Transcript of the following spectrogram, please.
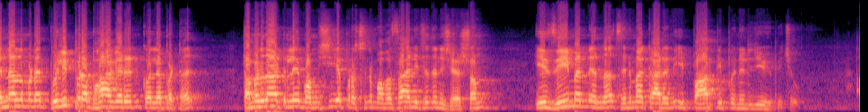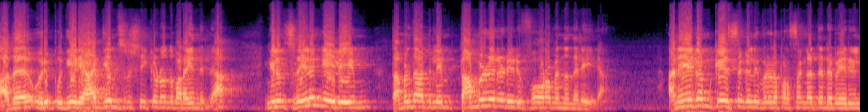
എന്നാൽ നമ്മുടെ പുലിപ്രഭാകരൻ കൊല്ലപ്പെട്ട് തമിഴ്നാട്ടിലെ വംശീയ പ്രശ്നം അവസാനിച്ചതിന് ശേഷം ഈ സീമൻ എന്ന സിനിമക്കാരൻ ഈ പാർട്ടി പുനരുജ്ജീവിപ്പിച്ചു. അത് ഒരു പുതിയ രാജ്യം സൃഷ്ടിക്കണമെന്ന് പറയുന്നില്ല. എങ്കിലും ശ്രീലങ്കയിലെയും തമിഴ്നാട്ടിലെയും തമിഴരുടെ ഒരു ഫോറം എന്ന നിലയിലാണ്. അനേകം കേസുകൾ ഇവരുടെ പ്രസംഗത്തിന്റെ പേരിൽ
